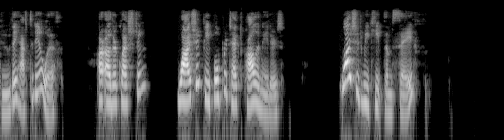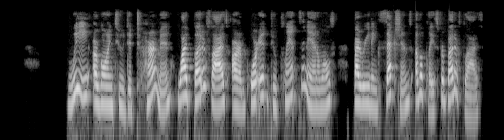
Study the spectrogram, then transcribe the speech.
do they have to deal with? Our other question. Why should people protect pollinators? Why should we keep them safe? We are going to determine why butterflies are important to plants and animals by reading sections of A Place for Butterflies.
